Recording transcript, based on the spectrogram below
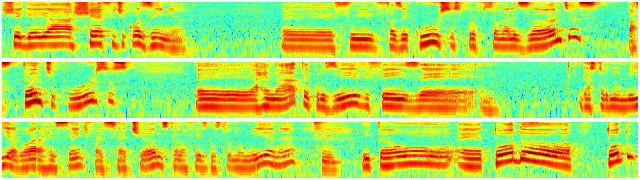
Cheguei a chefe de cozinha. É, fui fazer cursos profissionalizantes, bastante cursos. É, a Renata, inclusive, fez é, gastronomia agora, recente, faz sete anos que ela fez gastronomia, né? Sim. Então, é, todo, todo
